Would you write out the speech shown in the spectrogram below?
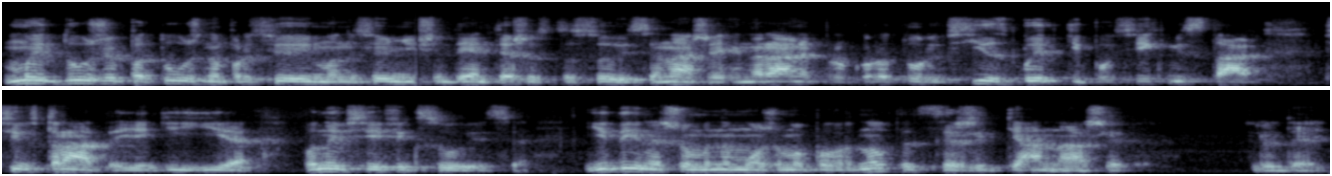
Ми дуже потужно працюємо на сьогоднішній день. Те, що стосується нашої генеральної прокуратури, всі збитки по всіх містах, всі втрати, які є, вони всі фіксуються. Єдине, що ми не можемо повернути, це життя наших людей.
